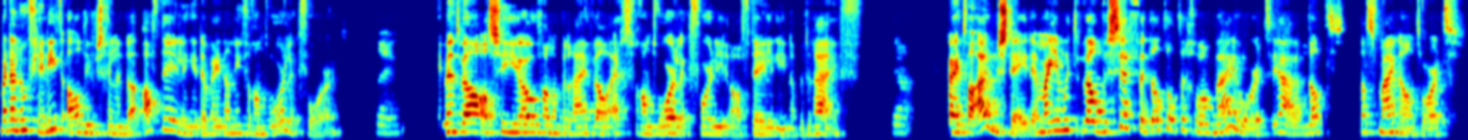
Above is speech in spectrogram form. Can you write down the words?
Maar dan hoef je niet al die verschillende afdelingen, daar ben je dan niet verantwoordelijk voor. Nee. Je bent wel als CEO van een bedrijf wel echt verantwoordelijk voor die afdelingen in dat bedrijf. Ja. kan je het wel uitbesteden. Maar je moet wel beseffen dat dat er gewoon bij hoort. Ja, dat, dat is mijn antwoord.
